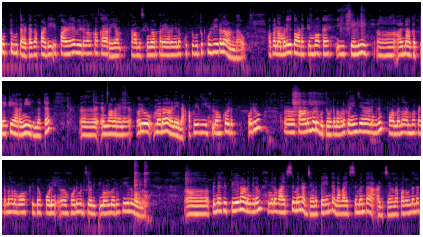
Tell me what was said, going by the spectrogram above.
കുത്തുകുത്തായിട്ട് അതാ പടി പഴയ വീടുകൾക്കൊക്കെ അറിയാം താമസിക്കുന്നവർക്കറിയാം അവിടെ ഇങ്ങനെ കുത്തുകുത്തു കുഴികളുണ്ടാവും അപ്പോൾ നമ്മൾ ഈ തുടയ്ക്കുമ്പോൾ ഒക്കെ ഈ ചെളി അതിനകത്തേക്ക് ഇറങ്ങിയിരുന്നിട്ട് എന്താ പറയണേ ഒരു മെന കാണില്ല അപ്പോൾ ഈ നമുക്ക് ഒരു കാണുമ്പോൾ ഒരു ബുദ്ധിമുട്ട്. നമ്മൾ ക്ലീൻ ചെയ്യാനാണെങ്കിലും പുറമേ നിന്ന് കാണുമ്പോൾ പെട്ടെന്ന് കാണുമ്പോൾ ഇത് പൊളി പൊടി പിടിച്ച് കളിക്കണമെന്നൊരു ഫീൽ തോന്നും. പിന്നെ ഭിത്തിയിലാണെങ്കിലും ഇങ്ങനെ വൈറ്റ് സിമെന്റ് അടിച്ചേക്കണം. പെയിന്റ് അല്ല വൈറ്റ് സിമെന്റ് അടിച്ചേക്കണം. അപ്പോൾ അതുകൊണ്ട് തന്നെ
